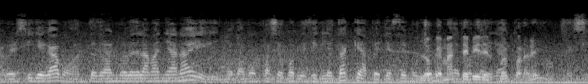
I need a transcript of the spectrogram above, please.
a ver si llegamos antes de las 9 de la mañana y nos damos un paseo por bicicleta que apetece mucho. Lo que más te pide el cuerpo ahora mismo. Sí,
